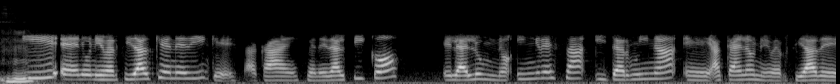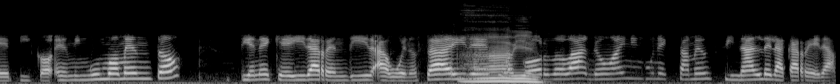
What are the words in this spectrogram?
Y en Universidad Kennedy, que es acá en General Pico, el alumno ingresa y termina eh, acá en la Universidad de Pico. En ningún momento tiene que ir a rendir a Buenos Aires ah, o a Córdoba, no hay ningún examen final de la carrera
